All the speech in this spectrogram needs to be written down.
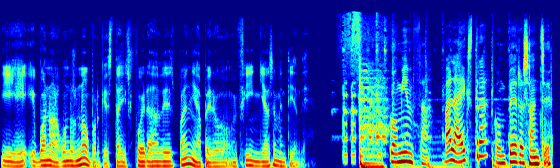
Y, y bueno, algunos no, porque estáis fuera de España, pero en fin, ya se me entiende. Comienza Bala Extra con Pedro Sánchez.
